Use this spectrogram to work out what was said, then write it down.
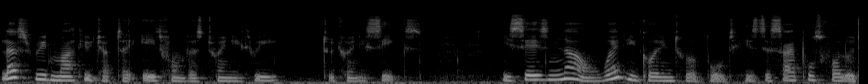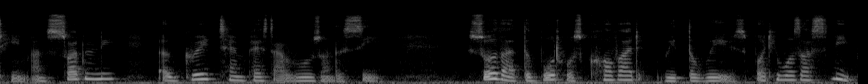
Let's read Matthew chapter 8 from verse 23 to 26. He says, Now, when he got into a boat, his disciples followed him, and suddenly a great tempest arose on the sea, so that the boat was covered with the waves, but he was asleep.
